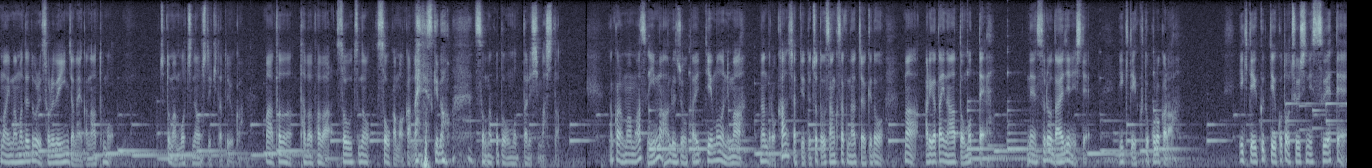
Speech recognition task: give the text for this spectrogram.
まあ今まで通りそれでいいんじゃないかなともちょっとまあ持ち直してきたというかまあただただただ相打つのそうかもわかんないですけど そんなことを思ったりしました。だからまあまず今ある状態っていうものにまあなんだろう感謝って言うとちょっとうさんくさくなっちゃうけどまあありがたいなと思ってねそれを大事にして生きていくところから生きていくっていうことを中心に据えて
